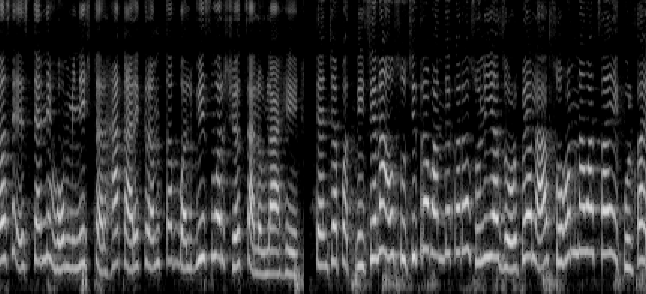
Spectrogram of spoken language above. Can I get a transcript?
तसेच त्यांनी होम मिनिस्टर हा कार्यक्रम तब्बल वीस वर्ष चालवला आहे. त्यांच्या पत्नीचे नाव सुचित्रा बांदेकर असून या जोडप्याला सोहम नावाचा एकुलता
